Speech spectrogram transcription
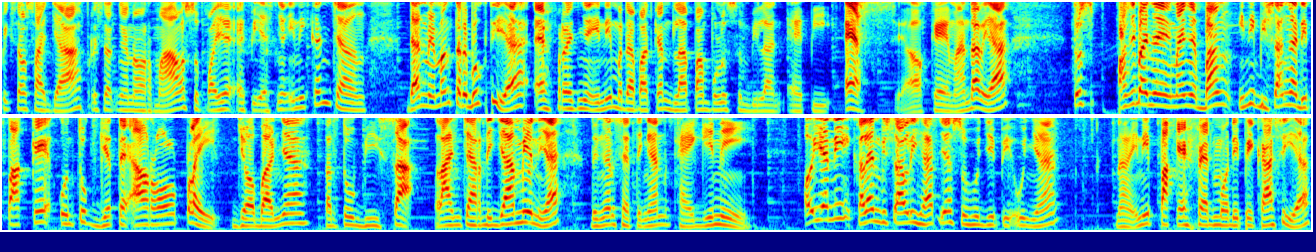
pixel saja, presetnya normal supaya FPS-nya ini kencang. Dan memang terbukti ya, average-nya ini mendapatkan 89 FPS. Ya, oke, mantap ya. Terus pasti banyak yang nanya, Bang, ini bisa nggak dipakai untuk GTA Roleplay? Jawabannya tentu bisa. Lancar dijamin ya, dengan settingan kayak gini. Oh iya nih, kalian bisa lihat ya suhu GPU-nya. Nah, ini pakai fan modifikasi ya.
